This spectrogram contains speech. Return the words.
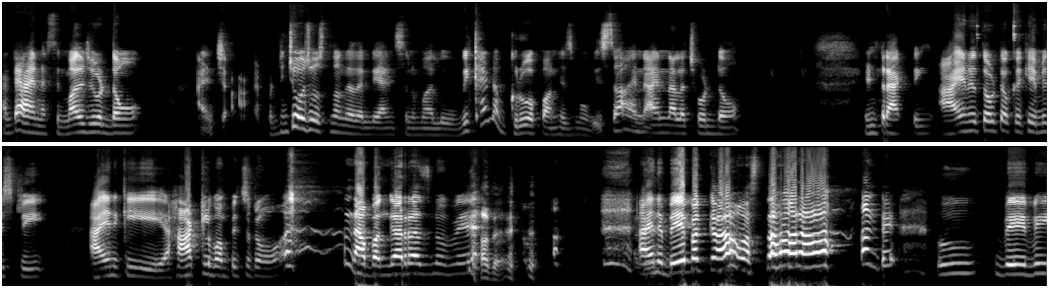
అంటే ఆయన సినిమాలు చూడడం ఆయన ఎప్పటి నుంచో చూస్తున్నాం కదండి ఆయన సినిమాలు. We kind of grow up on his movies ఆయన ఆయన అలా చూడడం ఇంటరాక్టింగ్ ఆయనతోటి ఒక కెమిస్ట్రీ ఆయనకి హార్ట్లు పంపించడం నా బంగారు రాజు నువ్వే. అదే. ఆయన బేబక్క వస్తావారా? అంటే ఊ baby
